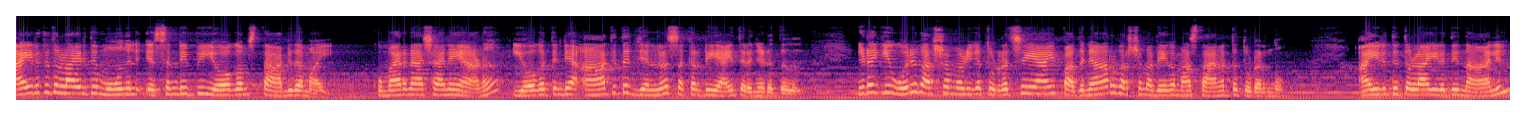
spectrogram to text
ആയിരത്തി തൊള്ളായിരത്തി മൂന്നിൽ എസ് എൻ ഡി പി യോഗം സ്ഥാപിതമായി. കുമാരനാശാനെയാണ് യോഗത്തിന്റെ ആദ്യത്തെ ജനറൽ സെക്രട്ടറിയായി തിരഞ്ഞെടുത്തത്. ഇടയ്ക്ക് ഒരു വർഷം ഒഴികെ തുടർച്ചയായി പതിനാറ് വർഷം അദ്ദേഹം ആ സ്ഥാനത്ത് തുടർന്നു. ആയിരത്തി തൊള്ളായിരത്തി നാലിൽ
